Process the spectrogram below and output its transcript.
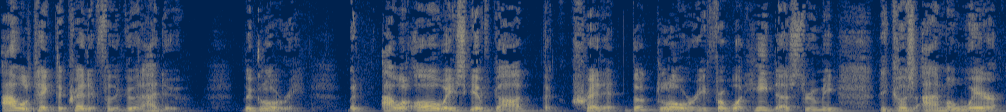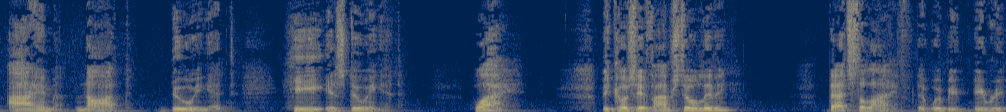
I will take the credit for the good I do, the glory, but I will always give God the credit, the glory for what He does through me because I'm aware I'm not doing it. He is doing it. Why? Because if I'm still living, that's the life that would be, be re-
